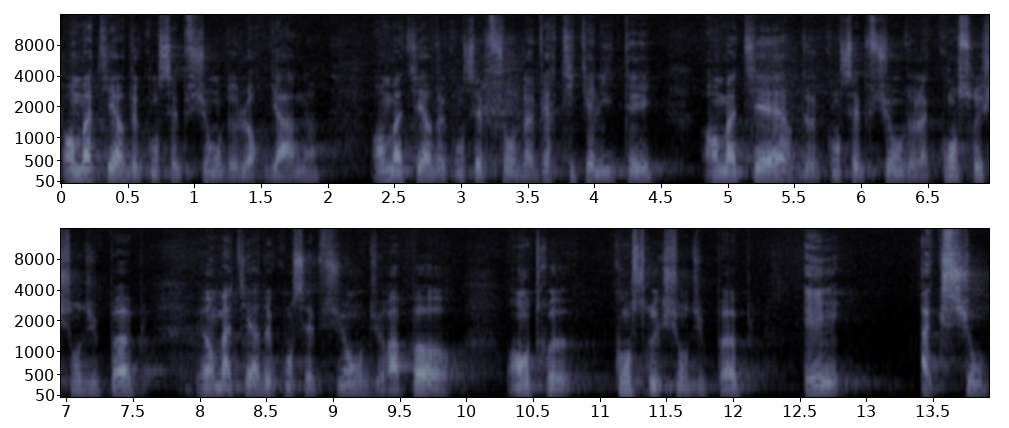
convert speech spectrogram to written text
en matière de conception de l'organe, en matière de conception de la verticalité, en matière de conception de la construction du peuple et en matière de conception du rapport entre construction du peuple et action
